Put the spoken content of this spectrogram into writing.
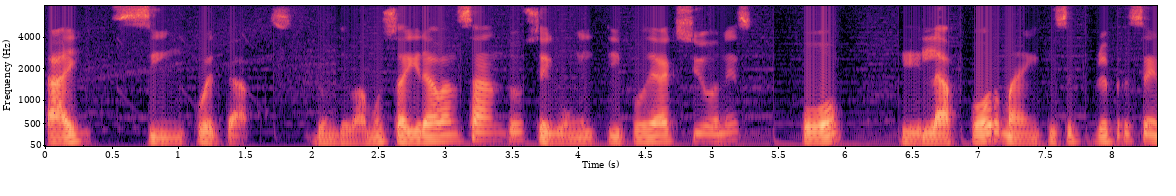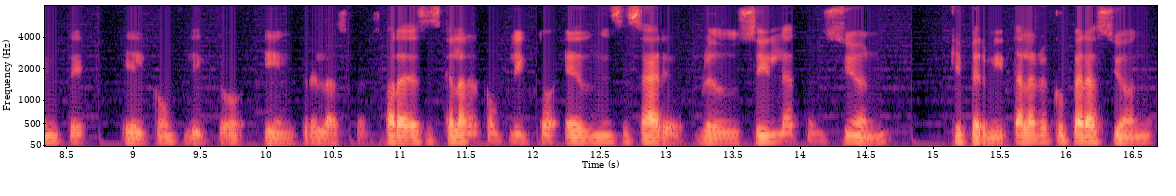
hay cinco etapas, donde vamos a ir avanzando según el tipo de acciones o eh, la forma en que se represente el conflicto entre las personas. Para desescalar el conflicto es necesario reducir la tensión que permita la recuperación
